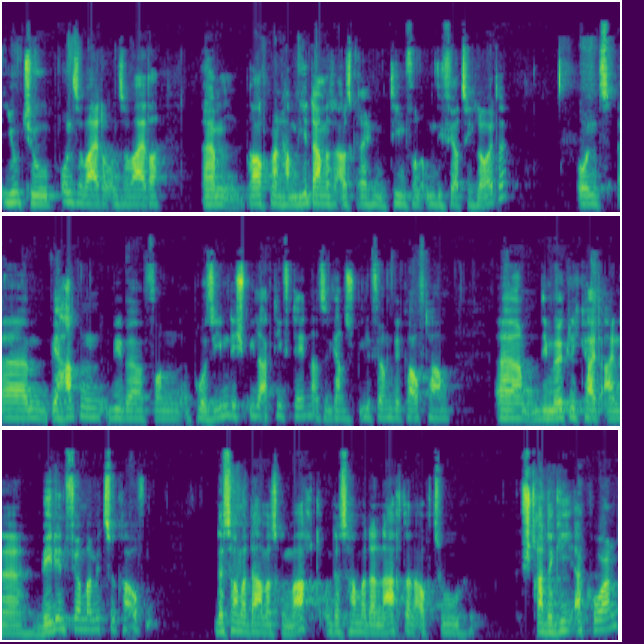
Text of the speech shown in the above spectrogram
YouTube und so weiter und so weiter, ähm, braucht man, haben wir damals ausgerechnet, ein Team von um die 40 Leute. Und ähm, wir hatten, wie wir von ProSieben die Spieleaktivitäten, also die ganzen Spielefirmen gekauft haben, ähm, die Möglichkeit, eine Medienfirma mitzukaufen. Das haben wir damals gemacht und das haben wir danach dann auch zu Strategie erkoren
